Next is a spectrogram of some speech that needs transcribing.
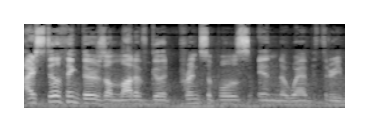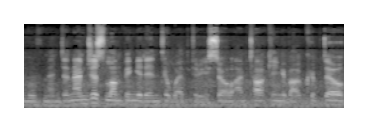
I still think there's a lot of good principles in the Web3 movement, and I'm just lumping it into Web3. So I'm talking about crypto,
